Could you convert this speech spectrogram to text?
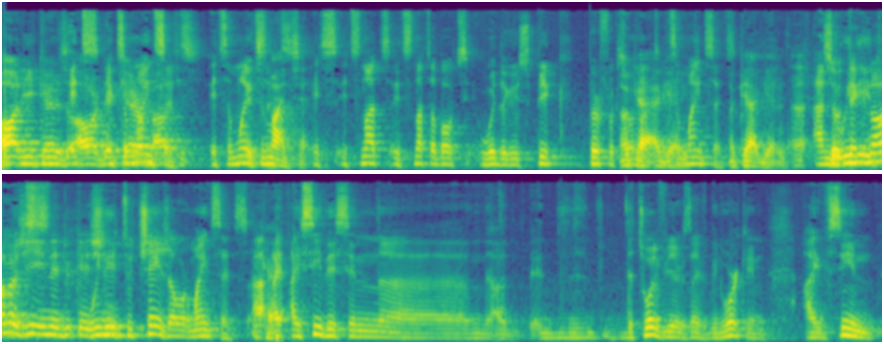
all he cares it's, or they it's a care about mindset. it. It's a mindset. It's a mindset. It's it's not it's not about whether you speak perfect Okay, or not. It's a it. mindset. Okay, I get it. Uh, and so we need- technology in education. We need to change our mindsets. I- Okay. I, I see this in uh, the 12 years I've been working. I've seen uh,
